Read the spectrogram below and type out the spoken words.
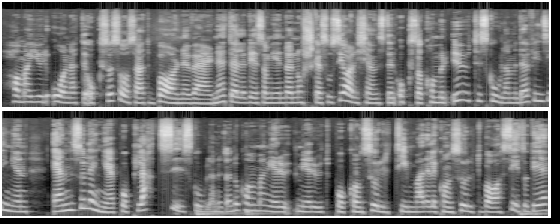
har man ju ordnat det också så, så att barnevärnet eller det som är den norska socialtjänsten också kommer ut till skolan. Men där finns ingen än så länge på plats i skolan utan då kommer man ner, mer ut på konsulttimmar eller konsultbasis och det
